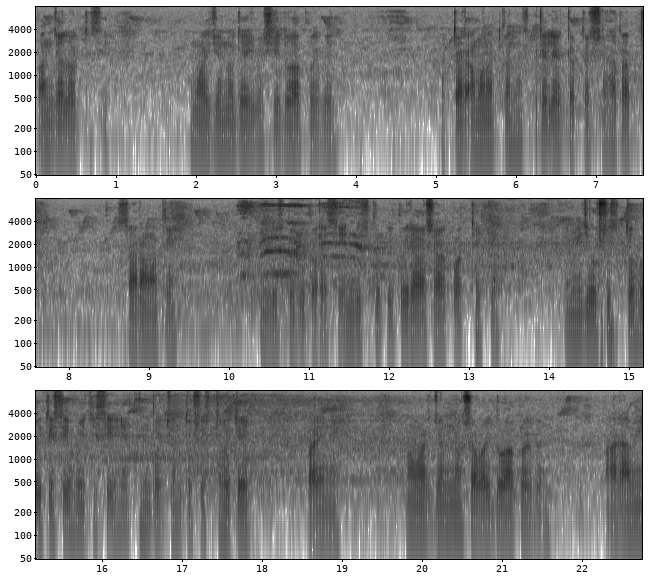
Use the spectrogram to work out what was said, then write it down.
পাঞ্জা লড়তেছি। আমার জন্য দেশবাসী দোয়া করবেন। ডাক্তার আমানত খান হসপিটালের ডাক্তার শাহাদাত স্যার আমাকে ইন্ডোস্কোপি করাইছে ইন্ডোস্কোপি করে আসার পর থেকে আমি যে অসুস্থ হইতেছি হইতেছি, এখন পর্যন্ত সুস্থ হইতে পারিনি। আমার জন্য সবাই দোয়া করবেন। আর আমি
